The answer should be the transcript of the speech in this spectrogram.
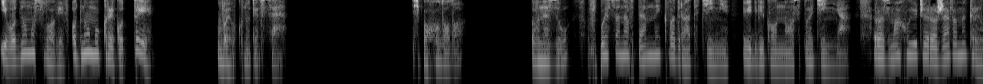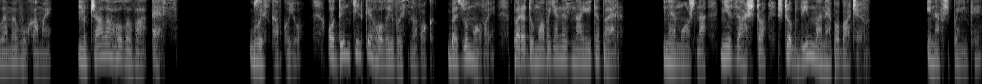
і в одному слові, в одному крику Ти. вигукнути все. Й похололо. Внизу вписана в темний квадрат тіні від віконного сплетіння, розмахуючи рожевими крилами вухами, мчала голова С. Блискавкою. Один тільки голий висновок, без умови. Передумови я не знаю й тепер. Не можна ні за що, щоб він мене побачив. І навшпиньки,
